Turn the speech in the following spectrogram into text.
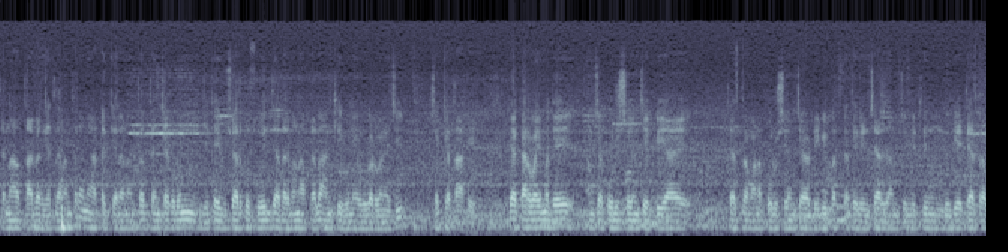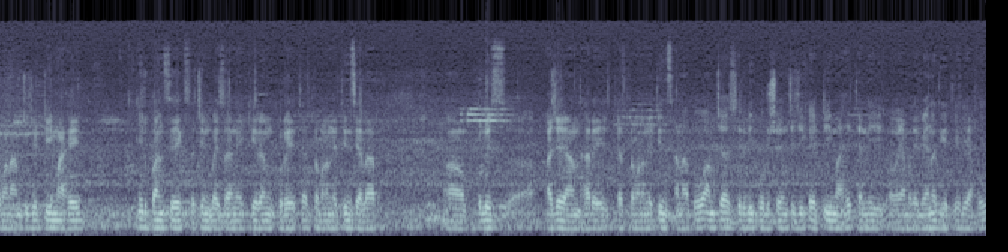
त्यांना ताब्यात घेतल्यानंतर आणि अटक केल्यानंतर त्यांच्याकडून जे काही विचारपूस होईल त्या दरम्यान आपल्याला आणखी गुन्हे उघडवण्याची शक्यता आहे. या कारवाईमध्ये आमच्या पोलीस स्टेशनचे पी आय त्याचप्रमाणे पुरुषांच्या डी बी पथकातील इन्चार्ज आमचे मिथिन दुगे त्याचप्रमाणे आमची जी टीम आहे इरफान शेख सचिन बैसाने किरण कुरे त्याचप्रमाणे नितीन सेलार पोलीस अजय अंधारे त्याचप्रमाणे नितीन सानाप व आमच्या शिर्डी पुरुषांची जी काही टीम आहे त्यांनी यामध्ये मेहनत घेतलेली आहे.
